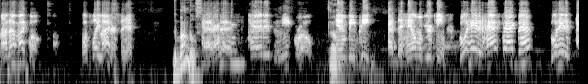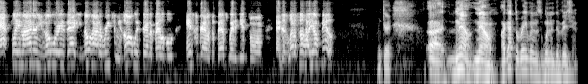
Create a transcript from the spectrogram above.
Not not my quote. What Play Niner said. the Bungles. Hashtag Headed Negro Oh, MVP at the helm of your team. Go ahead and hashtag that. Go ahead and at Play Niner. You know where he's at. You know how to reach him. He's always there and available. Instagram is the best way to get to him. And just let us know how y'all feel. Okay. Uh now now I got the Ravens winning division.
